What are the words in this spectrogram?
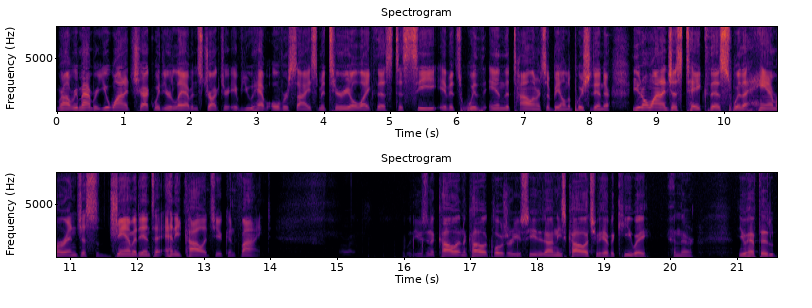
Now remember, you want to check with your lab instructor if you have oversized material like this to see if it's within the tolerance of being able to push it in there. You don't want to just take this with a hammer and just jam it into any collet you can find. All right. With using a collet and a collet closure, you see that on these collets you have a keyway in there. You have to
